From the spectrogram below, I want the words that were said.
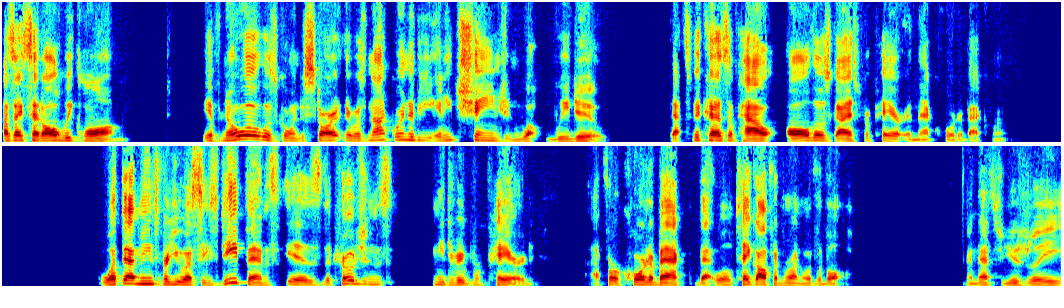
As I said all week long, if Noah was going to start, there was not going to be any change in what we do. That's because of how all those guys prepare in that quarterback room. What that means for USC's defense is the Trojans need to be prepared uh, for a quarterback that will take off and run with the ball. And that's usually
